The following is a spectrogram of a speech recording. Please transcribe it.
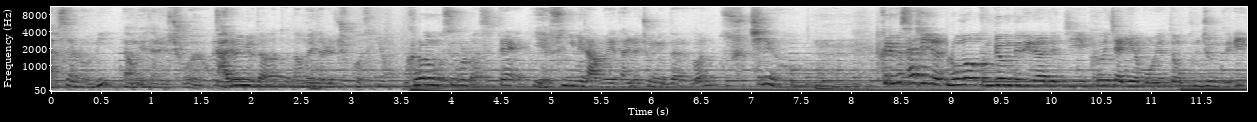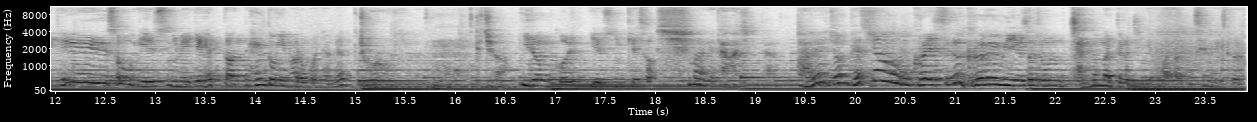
압살롬이 나무에 달려 죽어요. 다른 유다가 또 나무에 달려 죽거든요. 그런 모습을 봤을 때 예수님이 나무에 달려 죽는다는 건 수치예요. 음, 그리고 사실 로마 군병들이라든지 그 자리에 모였던 군중들이 계속 예수님에게 했던 행동이 바로 뭐냐면 조롱이거든요. 음, 그쵸. 이런 걸 예수님께서 심하게 당하십니다. 전 패션 오브 크라이스가 그런 의미에서 좀 잘못 만들어진 영화라고 생각이 들어요.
